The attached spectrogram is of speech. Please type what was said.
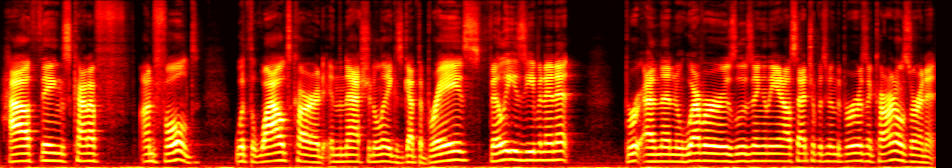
how things kind of unfold with the wild card in the National League. It's got the Braves, Phillies even in it, and then whoever is losing in the NL Central between the Brewers and Cardinals are in it.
